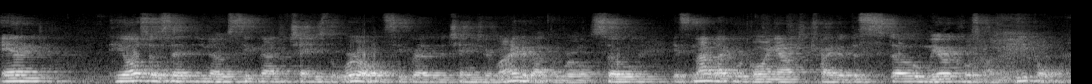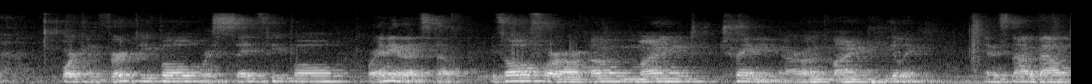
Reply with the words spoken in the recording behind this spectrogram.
And he also said, you know, seek not to change the world, seek rather to change your mind about the world. So it's not like we're going out to try to bestow miracles on people, or convert people, or save people, or any of that stuff. It's all for our own mind training, our own mind healing. And it's not about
